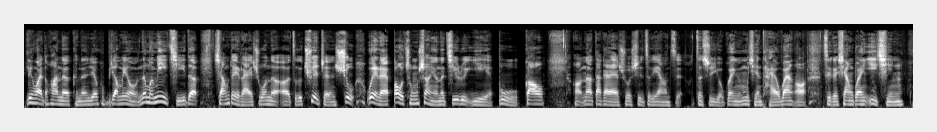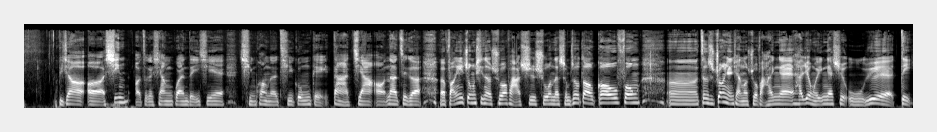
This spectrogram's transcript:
另外的话呢，可能人口比较没有那么密集的，相对来说呢，呃，这个确诊数未来暴冲上扬的几率也不高。好，那大概来说是这个样子。这是有关于目前台湾啊这个相关疫情。比较呃新啊，这个相关的一些情况呢，提供给大家哦。那这个呃防疫中心的说法是说呢，什么时候到高峰？嗯，这个是庄严祥的说法，他应该他认为应该是五月底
